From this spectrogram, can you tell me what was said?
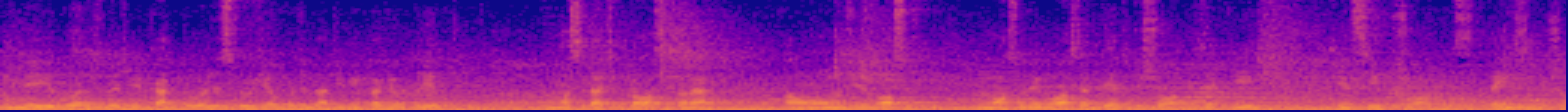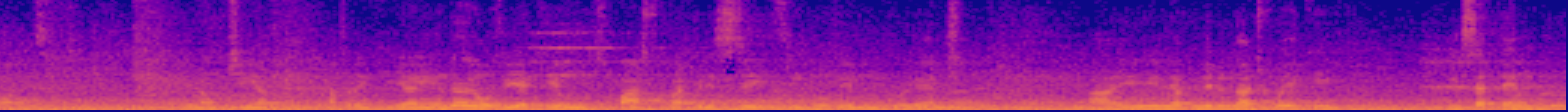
no meio do ano de 2014, surgiu a oportunidade de vir para Rio Preto, uma cidade próxima, né? Onde nosso, o nosso negócio é dentro de shoppings. Aqui tinha cinco shoppings, tem cinco shoppings. E não tinha a franquia ainda, eu vi aqui um espaço para crescer e desenvolver muito grande. Aí minha primeira unidade foi aqui, em setembro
